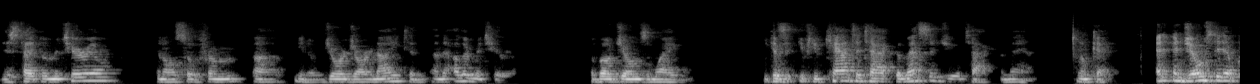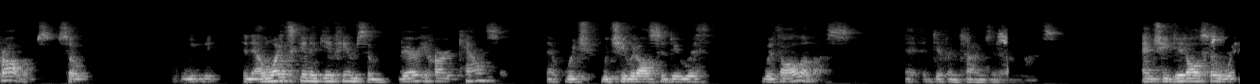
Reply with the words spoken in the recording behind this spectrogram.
this type of material and also from, uh, you know, George R. Knight and, and other material about Jones and Waggoner. Because if you can't attack the message, you attack the man. Okay. And, and Jones did have problems. So, we, and Ellen White's going to give him some very hard counsel, which, which he would also do with, with all of us at, at different times in our lives. And she did also with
